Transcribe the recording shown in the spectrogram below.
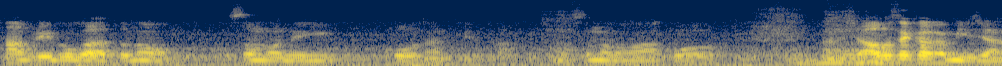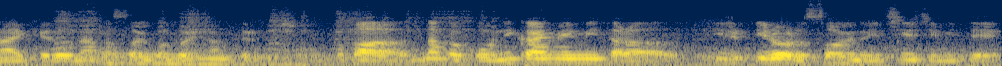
ハンフリー・ボガートのそのねこうなんていうかもうそのままこう合わせ鏡じゃないけどなんかそういうことになってるでしょ。とかなんかこう2回目見たらいいろいろそういうのいちいち見て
